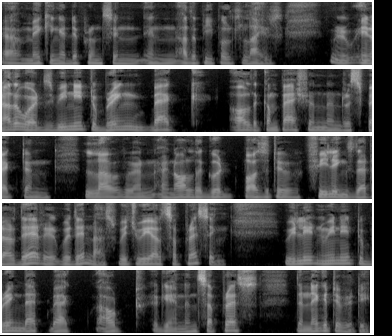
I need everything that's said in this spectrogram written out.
uh, making a difference in, in other people's lives. In other words, we need to bring back all the compassion and respect and love and, and all the good positive feelings that are there within us, which we are suppressing. We need, we need to bring that back out again and suppress the negativity.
